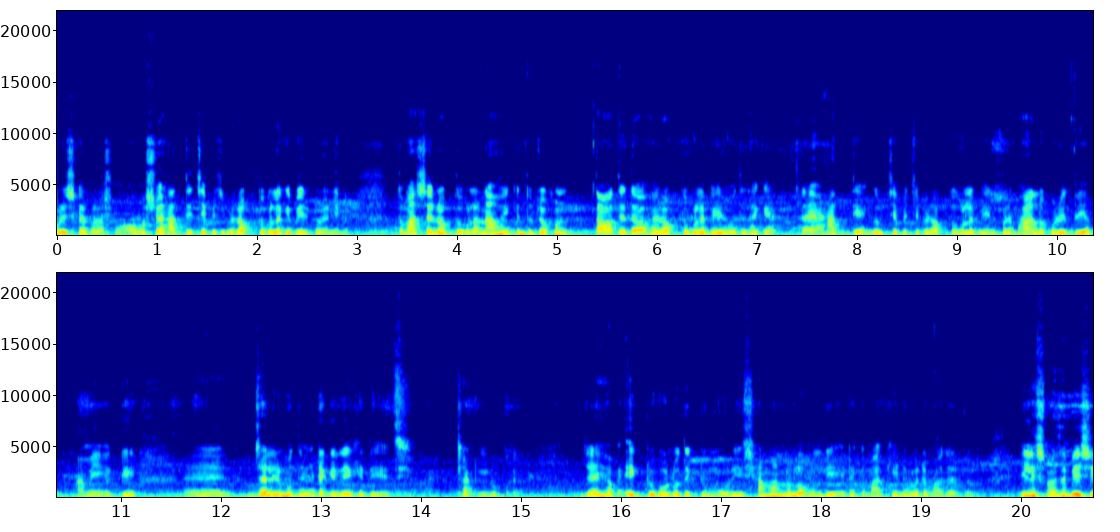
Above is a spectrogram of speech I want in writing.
পরিষ্কার করার সময় অবশ্যই হাত দিয়ে চেপে চেপে রক্তগুলোকে বের করে নেবে তো মাছের রক্তগুলো না হয় কিন্তু যখন তাওয়াতে দেওয়া হয়, রক্তগুলো বের হতে থাকে। তাই হাত দিয়ে একদম চেপে চেপে রক্তগুলো বের করে ভালো করে ধুয়ে আমি একটি জালির মধ্যে এটাকে রেখে দিয়েছি ছাকনির উপরে। যাই হোক, একটু হলুদ, একটু মরিচ, সামান্য লবণ দিয়ে এটাকে মাখিয়ে নেব এটা ভাজার জন্য। ইলিশ মাছে বেশি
